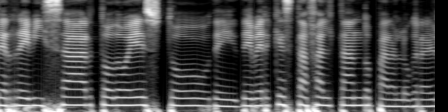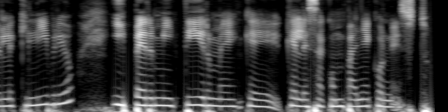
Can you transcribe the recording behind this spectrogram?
de revisar todo esto, de, ver qué está faltando para lograr el equilibrio y permitirme que, les acompañe con esto.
